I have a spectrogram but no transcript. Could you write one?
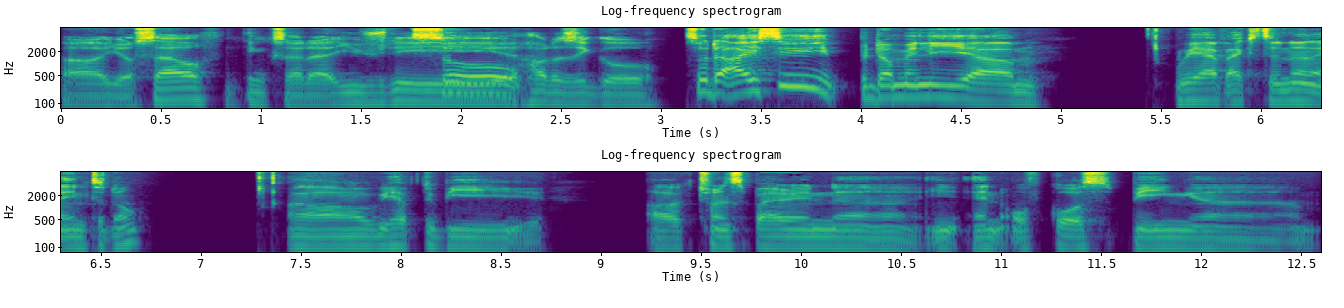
Uh, yourself and things like that? Usually, So- how does it go? So the IC predominantly um, we have external and internal. Uh, we have to be uh, transparent uh, and of course being um,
